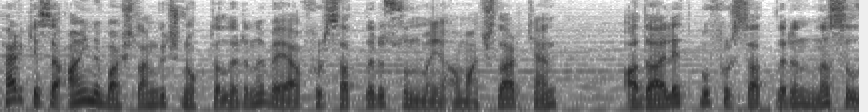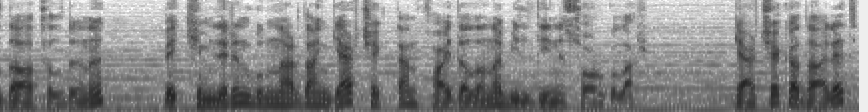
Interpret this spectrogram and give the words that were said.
herkese aynı başlangıç noktalarını veya fırsatları sunmayı amaçlarken adalet bu fırsatların nasıl dağıtıldığını ve kimlerin bunlardan gerçekten faydalanabildiğini sorgular. Gerçek adalet,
